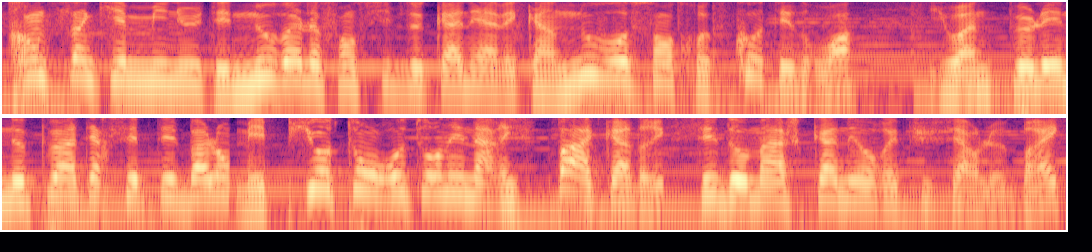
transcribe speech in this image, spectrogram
35e minute et nouvelle offensive de Canet avec un nouveau centre côté droit. Johan Pelé ne peut intercepter le ballon, mais Pioton retourné n'arrive pas à cadrer. C'est dommage, Canet aurait pu faire le break.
